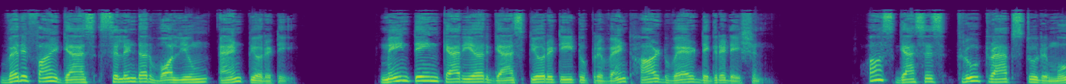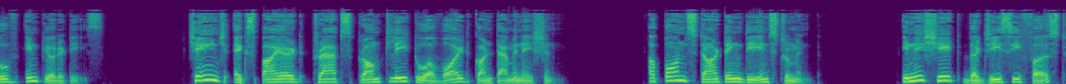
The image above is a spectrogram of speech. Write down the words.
verify gas cylinder volume and purity. Maintain carrier gas purity to prevent hardware degradation. Pass gases through traps to remove impurities. Change expired traps promptly to avoid contamination. Upon starting the instrument, initiate the GC first,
